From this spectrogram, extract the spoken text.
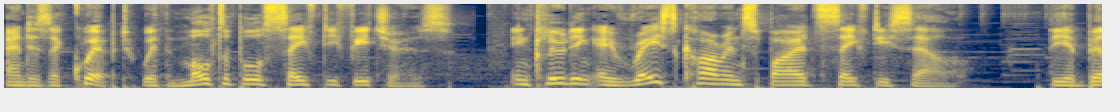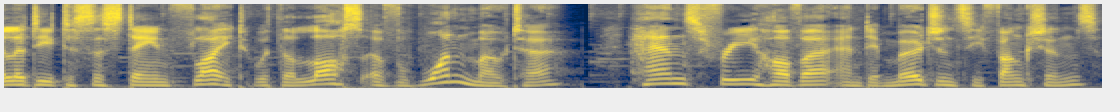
and is equipped with multiple safety features, including a race car-inspired safety cell, the ability to sustain flight with the loss of one motor hands-free hover and emergency functions,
